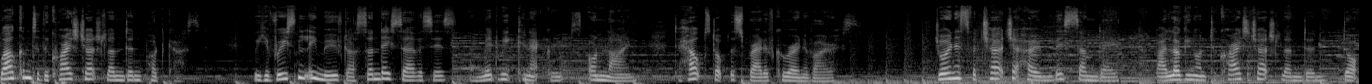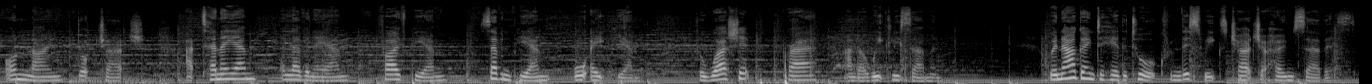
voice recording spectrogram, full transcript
Welcome to the Christchurch London podcast. We have recently moved our Sunday services and midweek connect groups online to help stop the spread of coronavirus. Join us for church at home this Sunday by logging on to christchurchlondon.online.church at 10am, 11am, 5pm, 7pm, or 8pm for worship, prayer, and our weekly sermon. We're now going to hear the talk from this week's Church at Home service.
